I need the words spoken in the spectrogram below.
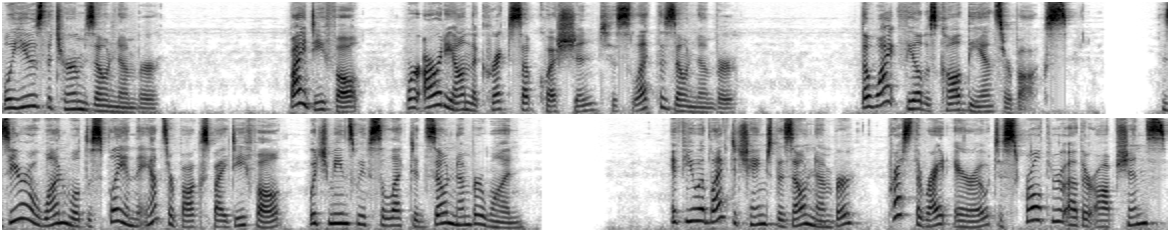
we'll use the term zone number. By default, we're already on the correct sub-question to select the zone number. The white field is called the answer box. 01 will display in the answer box by default, which means we've selected zone number 1. If you would like to change the zone number, press the right arrow to scroll through other options,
